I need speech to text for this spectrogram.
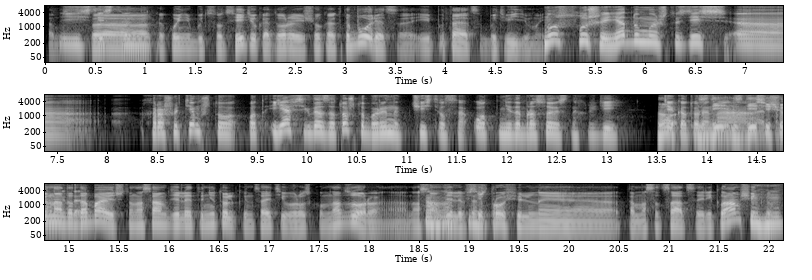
там, с какой-нибудь соцсетью, которая еще как-то борется и пытается быть видимой. Ну, слушай, я думаю, что здесь э, хорошо тем, что вот я всегда за то, чтобы рынок чистился от недобросовестных людей. Но те, которые здесь, на здесь еще надо добавить, что на самом деле это не только инициатива Роскомнадзора. А на самом ага, деле все профильные там, ассоциации рекламщиков,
